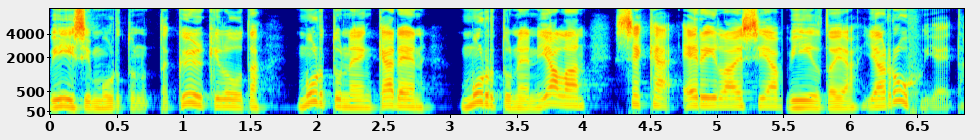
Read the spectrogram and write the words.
viisi murtunutta kylkiluuta, murtuneen käden, murtuneen jalan sekä erilaisia viiltoja ja ruhjeita.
